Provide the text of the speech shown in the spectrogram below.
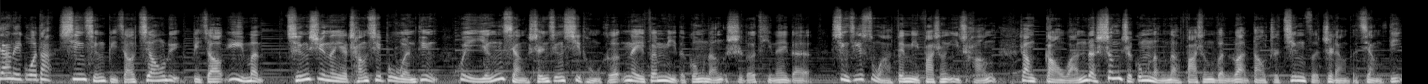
压力过大，心情比较焦虑，比较郁闷，情绪呢也长期不稳定，会影响神经系统和内分泌的功能，使得体内的性激素啊分泌发生异常，让睾丸的生殖功能呢发生紊乱，导致精子质量的降低。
